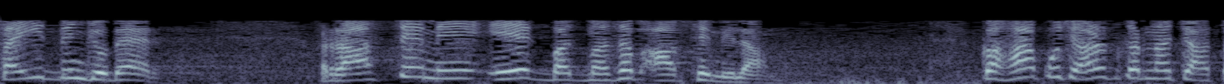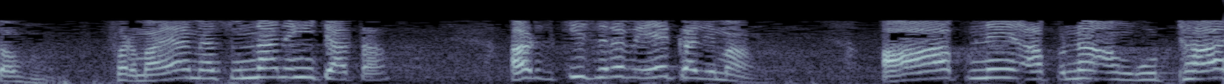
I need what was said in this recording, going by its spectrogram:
سعید بن جبیر۔ راستے میں ایک بد مذہب آپ سے ملا۔ کہا، کچھ عرض کرنا چاہتا ہوں۔ فرمایا، میں سننا نہیں چاہتا۔ عرض کی صرف ایک کلمہ۔ آپ نے اپنا انگوٹھا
